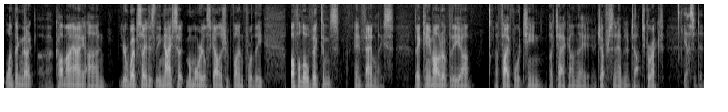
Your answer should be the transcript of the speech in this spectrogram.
one thing that uh, caught my eye on your website is the NYSUT Memorial Scholarship Fund for the Buffalo victims and families that came out of the uh, 514 attack on the Jefferson Avenue tops, correct? Yes, it did.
